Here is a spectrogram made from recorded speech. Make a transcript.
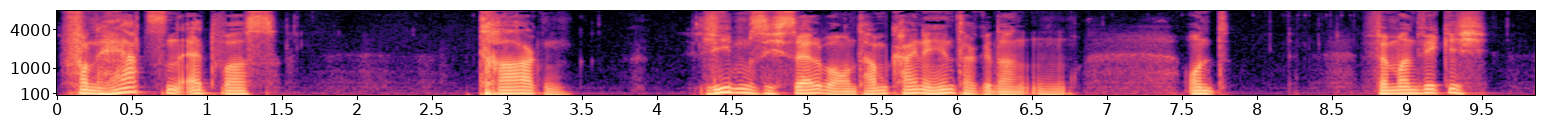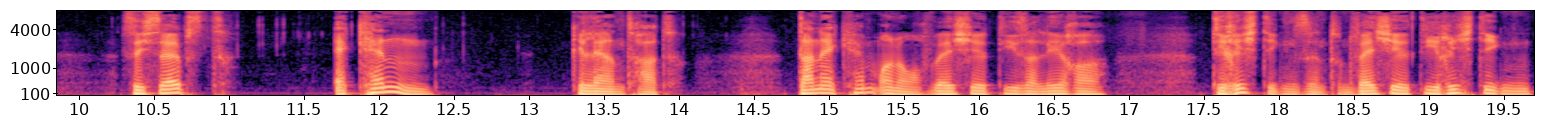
von Herzen etwas tragen, lieben sich selber und haben keine Hintergedanken. Und wenn man wirklich sich selbst erkennen gelernt hat, dann erkennt man auch, welche dieser Lehrer die richtigen sind und welche die richtigen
